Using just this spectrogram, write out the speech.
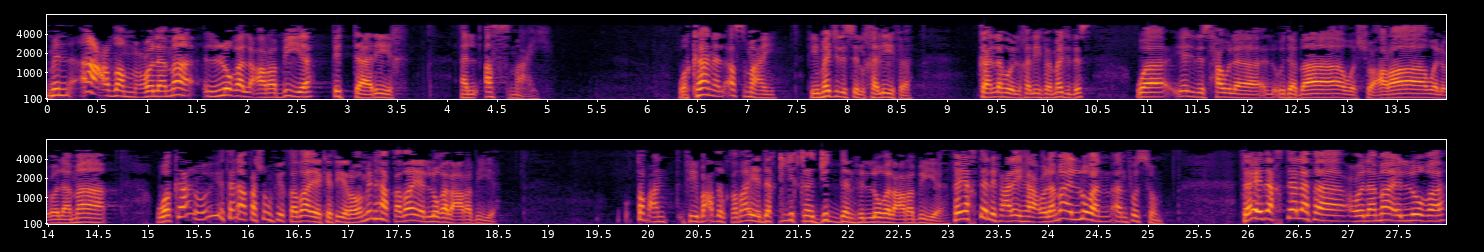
من أعظم علماء اللغة العربية في التاريخ الأصمعي. وكان الأصمعي في مجلس الخليفة كان له الخليفة مجلس ويجلس حول الأدباء والشعراء والعلماء وكانوا يتناقشون في قضايا كثيرة ومنها قضايا اللغة العربية. طبعا في بعض القضايا دقيقة جدا في اللغة العربية فيختلف عليها علماء اللغة أنفسهم. فإذا اختلف علماء اللغة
